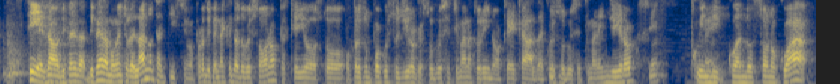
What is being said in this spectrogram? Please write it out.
sì, esatto, dipende, da, dipende, dal momento dell'anno tantissimo, però dipende anche da dove sono, perché io sto, ho preso un po' questo giro che sto due settimane a Torino, che è casa, e poi sto mhm. due settimane in giro. Sì. Quindi okay. quando sono qua,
